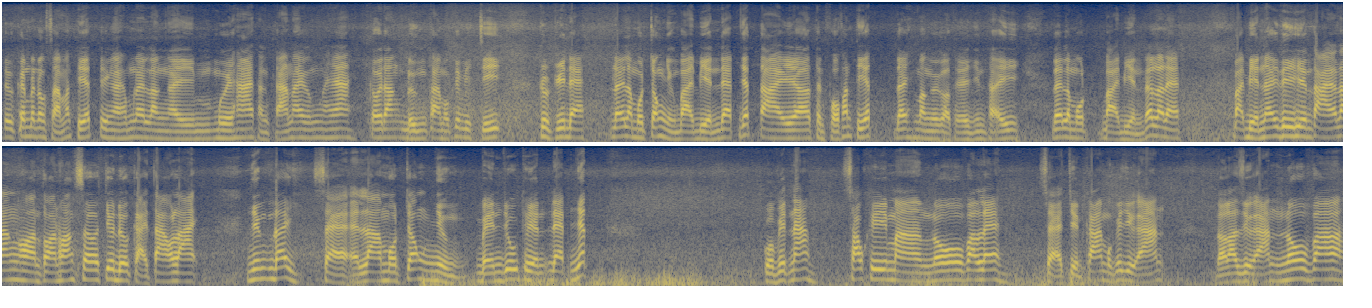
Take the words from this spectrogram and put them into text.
Từ kênh bất động sản Phan Thiết thì ngày hôm nay là ngày 12 tháng 8 năm 2022. Tôi đang đứng tại một cái vị trí cực kỳ đẹp. Đây là một trong những bãi biển đẹp nhất tại à, thành phố Phan Thiết. Đây, mọi người có thể nhìn thấy đây là một bãi biển rất là đẹp. Bãi biển này thì hiện tại đang hoàn toàn hoang sơ, chưa được cải tạo lại. Nhưng đây sẽ là một trong những bến du thuyền đẹp nhất của Việt Nam sau khi mà Novaland sẽ triển khai một cái dự án đó là dự án Nova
